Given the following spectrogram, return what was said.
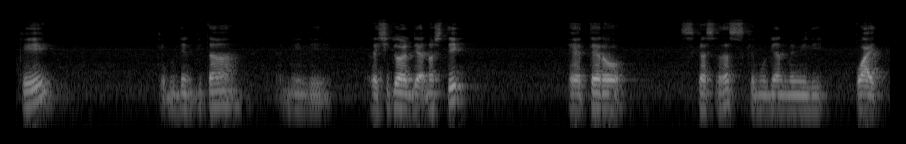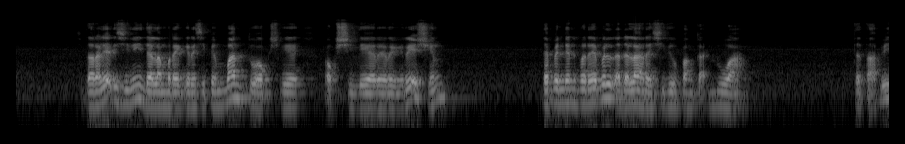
Oke. Kemudian kita memilih residual diagnostik heteroskasitas kemudian memilih white. Saudara lihat di sini dalam regresi pembantu auxiliary regression dependent variable adalah residu pangkat 2. Tetapi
